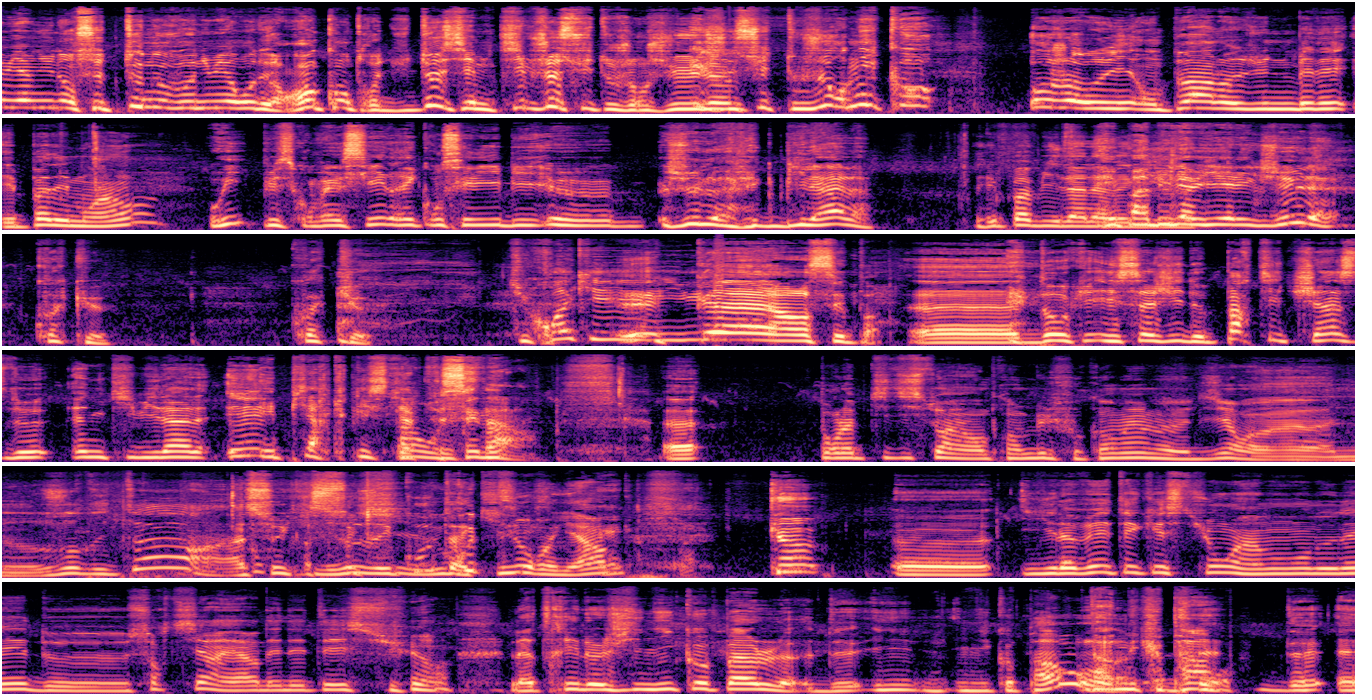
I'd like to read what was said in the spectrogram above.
Et bienvenue dans ce tout nouveau numéro de rencontre du deuxième type. Je suis toujours Et Jules. je suis toujours Nico. Aujourd'hui, on parle d'une BD et pas des moindres. Oui, puisqu'on va essayer de réconcilier Bi- euh, Jules avec Bilal. Et pas Bilal et avec pas Jules. Bilal avec Jules. Quoique. Quoique. Tu crois qu'il Euh, est... on sait pas. Euh, donc, il s'agit de Partie de chasse de Enki Bilal et Et Pierre Christin au Christin. scénar. Pour la petite histoire et en préambule, il faut quand même euh, dire euh, à nos auditeurs, à ceux qui ceux nous qui écoutent, à qui nous regardent, que euh, il avait été question à un moment donné de sortir un RDDT sur la trilogie Nico Paul de Nico Paul Non, Nico Paul. de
